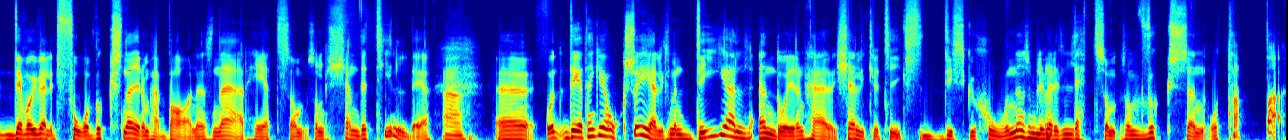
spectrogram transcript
det var ju väldigt få vuxna i de här barnens närhet som, som kände till det. Ja. och Det tänker jag också är liksom en del ändå i den här källkritiksdiskussionen som blir mm. väldigt lätt som, som vuxen att tappa.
